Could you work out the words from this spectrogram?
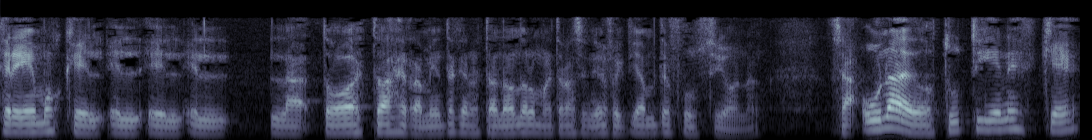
creemos que el, el, el, la, todas estas herramientas que nos están dando los maestros ascendidos efectivamente funcionan. O sea, una de dos, tú tienes que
